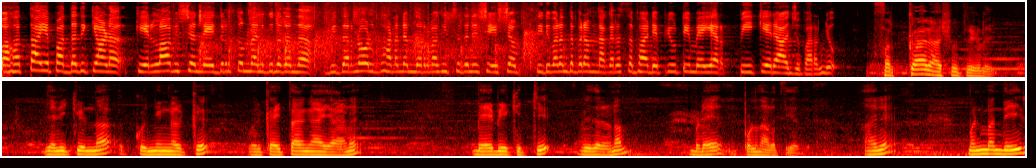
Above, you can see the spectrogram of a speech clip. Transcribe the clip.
മഹത്തായ പദ്ധതിക്കാണ് കേരള വിഷൻ നേതൃത്വം നൽകുന്നതെന്ന് വിതരണോദ്ഘാടനം നിർവഹിച്ചതിന് ശേഷം തിരുവനന്തപുരം നഗരസഭ deputy mayor P K Raju പറഞ്ഞു. സർക്കാർ ആശുപത്രികളിൽ ജനിക്കുന്ന കുഞ്ഞുങ്ങൾക്ക് ഒരു കൈത്താങ്ങായാണ് ബേബി കിറ്റ് വിതരണം ഇവിടെ ഇപ്പോൾ നടത്തിയത്. അതിന് മുൻപന്തിയിൽ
